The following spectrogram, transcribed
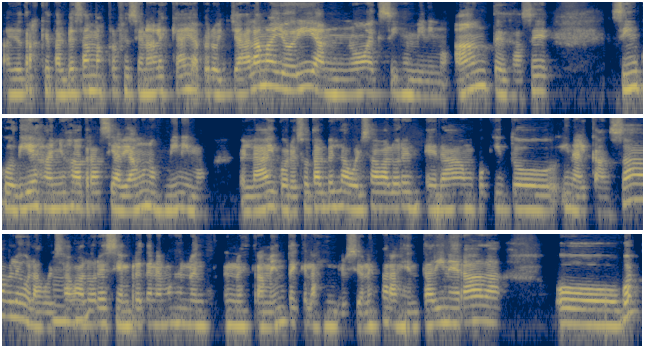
Hay otras que tal vez sean más profesionales que haya, pero ya la mayoría no exigen mínimo. Antes, hace 5 o 10 años atrás, sí habían unos mínimos ¿verdad? Y por eso tal vez la bolsa de valores era un poquito inalcanzable o la bolsa de valores siempre tenemos en, nuestra mente que las inversiones para gente adinerada o, bueno,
